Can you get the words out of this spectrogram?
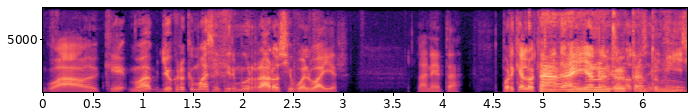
Guau, que yo creo que me voy a sentir muy raro si vuelvo a ir. La neta. Porque a lo que Ah, ahí ya no entró tanto. Mi,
